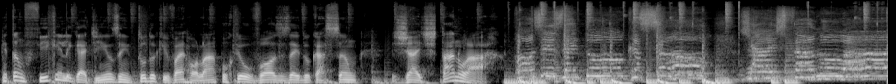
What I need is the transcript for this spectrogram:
Então fiquem ligadinhos em tudo que vai rolar porque o Vozes da Educação já está no ar. Vozes da Educação já está no ar.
